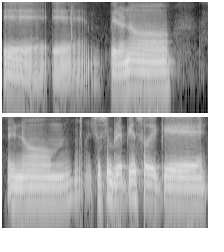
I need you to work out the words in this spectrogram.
Eh, eh, pero no, no, yo siempre pienso de que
